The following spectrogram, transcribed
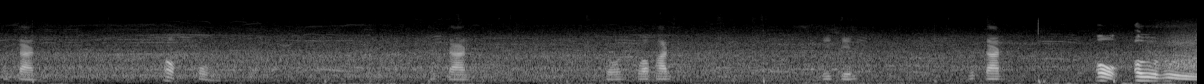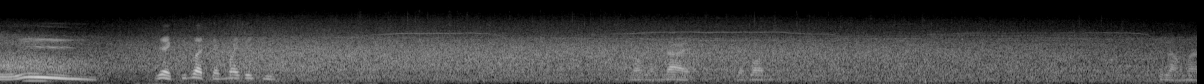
ต้องการ โอ้โหต้องการ โดนพัวพันนี่สินต้องการ โอ้ เออเฮ้ยแยกคิดว่าจะไม่ได้ยิง ได้แต่บอลที่หลังมา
